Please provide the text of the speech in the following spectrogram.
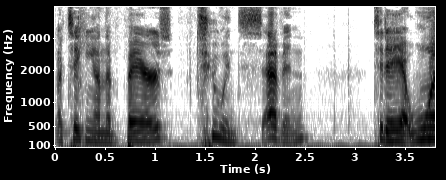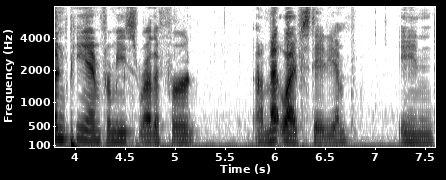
are taking on the Bears, two and seven today at 1 p.m. from East Rutherford, uh, MetLife Stadium, in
